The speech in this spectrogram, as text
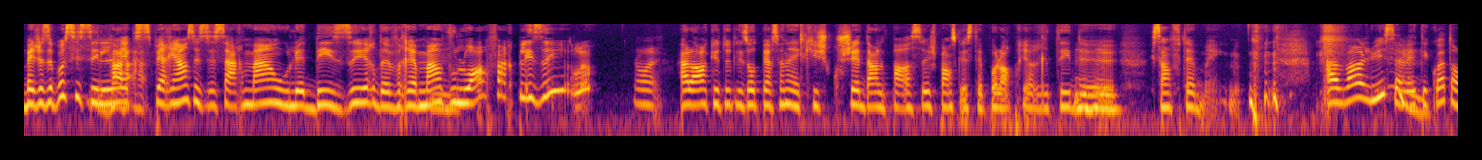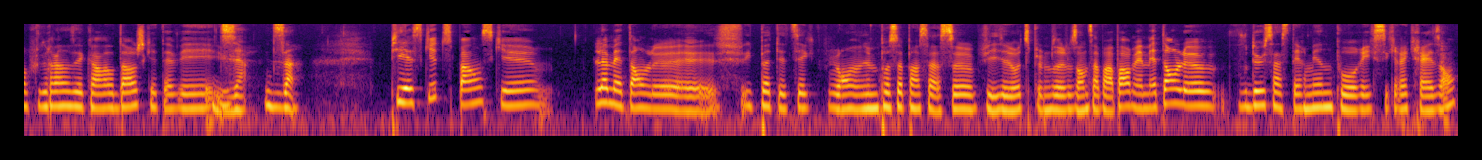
Ben, je sais pas si c'est Ah. l'expérience nécessairement ou le désir de vraiment Mm. vouloir faire plaisir, là. Ouais. Alors que toutes les autres personnes avec qui je couchais dans le passé, je pense que c'était pas leur priorité de. Mhm. Ils s'en foutaient bien, là. Avant lui, ça avait été quoi ton plus grand écart d'âge que tu avais 10 ans. 10 ans. Puis est-ce que tu penses que là mettons là euh, hypothétique, on n'aime pas ça penser à ça, puis là tu peux me dire les autres ça par rapport, mais mettons là vous deux ça se termine pour x y raison.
